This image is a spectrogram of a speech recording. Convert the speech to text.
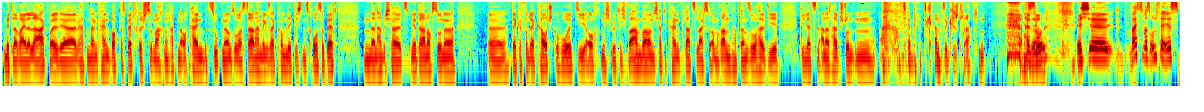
mittlerweile lag, weil der, wir hatten dann keinen Bock, das Bett frisch zu machen und hatten auch keinen Bezug mehr und sowas da. Dann haben wir gesagt, komm, leg dich ins große Bett. Und dann habe ich halt mir da noch so eine Decke von der Couch geholt, die auch nicht wirklich warm war und ich hatte keinen Platz, lag so am Rand, habe dann so halt die, die letzten anderthalb Stunden auf der Bettkante geschlafen. Also, ich, äh, weißt du, was unfair ist?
